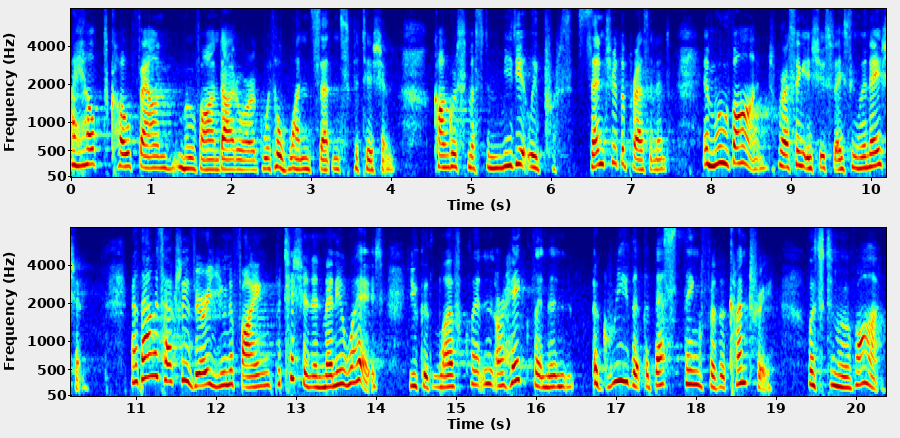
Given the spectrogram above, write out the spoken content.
I helped co found MoveOn.org with a one sentence petition. Congress must immediately censure the president and move on to pressing issues facing the nation. Now, that was actually a very unifying petition in many ways. You could love Clinton or hate Clinton and agree that the best thing for the country was to move on.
